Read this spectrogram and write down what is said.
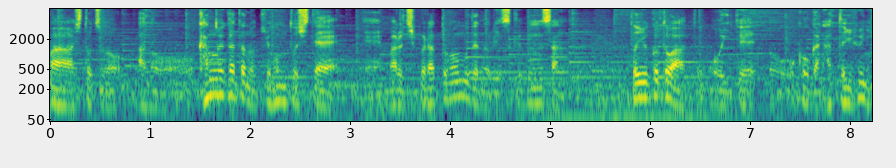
まあ、一つのあの考え方の基本として、えー、マルチプラットフォームでのリスク分散ということは置いておこうかなというふうに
